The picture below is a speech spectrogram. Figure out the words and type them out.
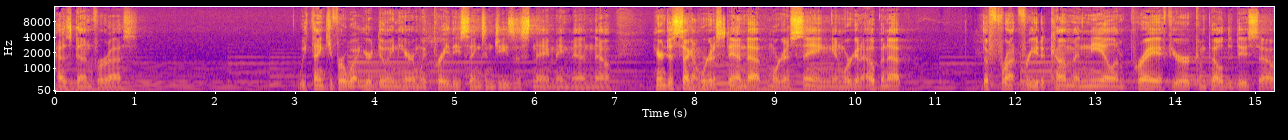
has done for us. We thank you for what you're doing here, and we pray these things in Jesus' name. Amen. Now, here in just a second, we're going to stand up and we're going to sing, and we're going to open up the front for you to come and kneel and pray if you're compelled to do so.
